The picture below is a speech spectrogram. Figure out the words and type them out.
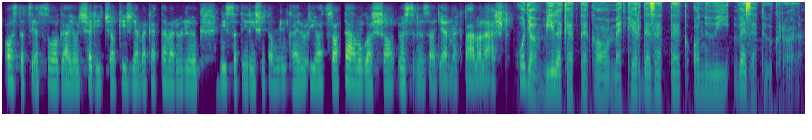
azt a célt szolgálja, hogy segítse a kisgyermeket nevelő nők visszatérését a munkaerőpiacra, támogassa, ösztönözze a gyermekvállalást. Hogyan vélekedtek a megkérdezettek a női vezetőkről?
